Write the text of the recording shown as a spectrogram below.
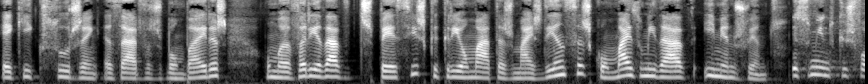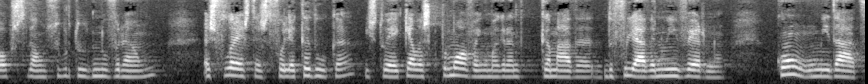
É aqui que surgem as árvores bombeiras, uma variedade de espécies que criam matas mais densas, com mais umidade e menos vento. Assumindo que os fogos se dão sobretudo no verão, as florestas de folha caduca, isto é, aquelas que promovem uma grande camada de folhada no inverno, com umidade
